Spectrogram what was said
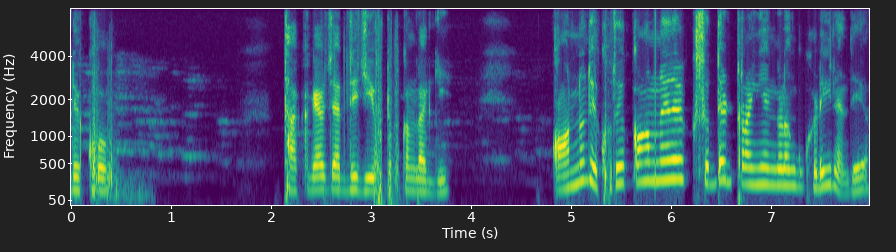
ਦੇਖੋ। ਥੱਕ ਗਿਆ ਵਿਚਾਰੀ ਦੀ, ਜੀਭ ਟਪਕਣ ਲੱਗ ਗਈ। ਕੰਨ ਦੇਖੋ ਤੇ, ਕੰਨ ਇਹਦੇ ਸਿੱਧੇ ਟ੍ਰਾਈਐਂਗਲ ਵਾਂਗੂ ਖੜੇ ਹੀ ਰਹਿੰਦੇ ਆ।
